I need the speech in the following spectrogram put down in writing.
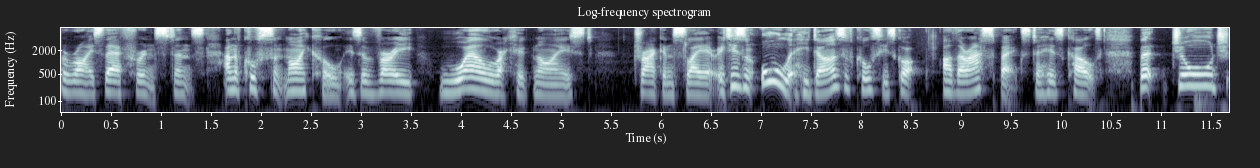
arise there, for instance. And of course, St. Michael is a very well recognized dragon slayer. It isn't all that he does, of course, he's got other aspects to his cult, but George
